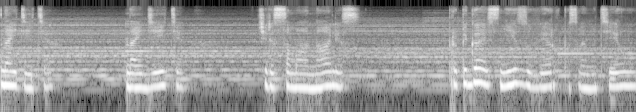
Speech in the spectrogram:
Найдите, найдите через самоанализ, пробегая снизу вверх по своему телу,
